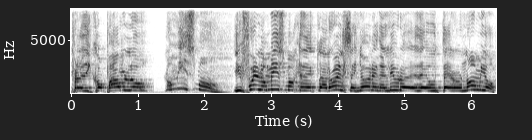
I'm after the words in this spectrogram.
predicó Pablo. Lo mismo. Y fue lo mismo que declaró el Señor en el libro de Deuteronomio.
